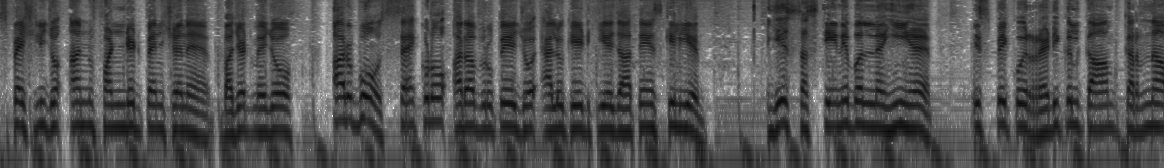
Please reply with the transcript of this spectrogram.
स्पेशली जो अनफंडेड पेंशन है। बजट में जो अरबों, सैकड़ों अरब रुपए जो एलोकेट किए जाते हैं, इसके लिए ये सस्टेनेबल नहीं है। इस पे कोई रेडिकल काम करना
